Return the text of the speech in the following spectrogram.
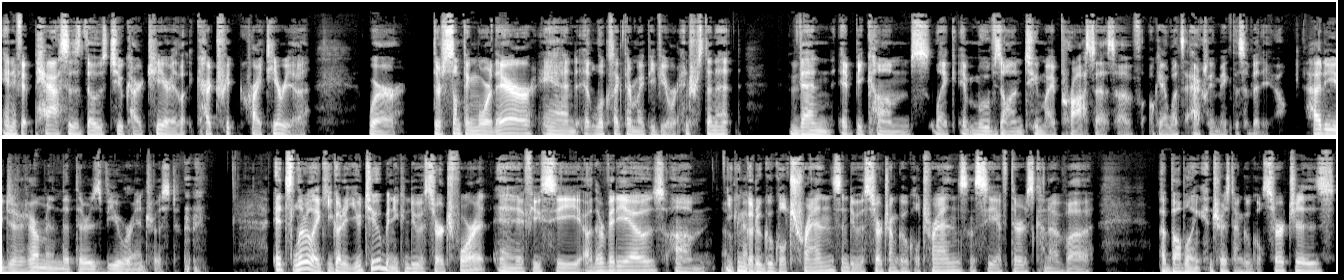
And if it passes those two criteria, criteria where there's something more there and it looks like there might be viewer interest in it, then it becomes like it moves on to my process of, okay, let's actually make this a video. How do you determine that there's viewer interest? it's literally like you go to YouTube and you can do a search for it. And if you see other videos, um, you okay. can go to Google Trends and do a search on Google Trends and see if there's kind of a a bubbling interest on Google searches.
